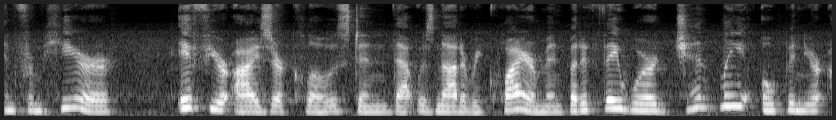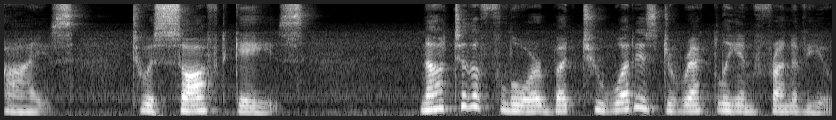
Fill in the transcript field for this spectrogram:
And from here, if your eyes are closed, and that was not a requirement, but if they were, gently open your eyes to a soft gaze, not to the floor, but to what is directly in front of you.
